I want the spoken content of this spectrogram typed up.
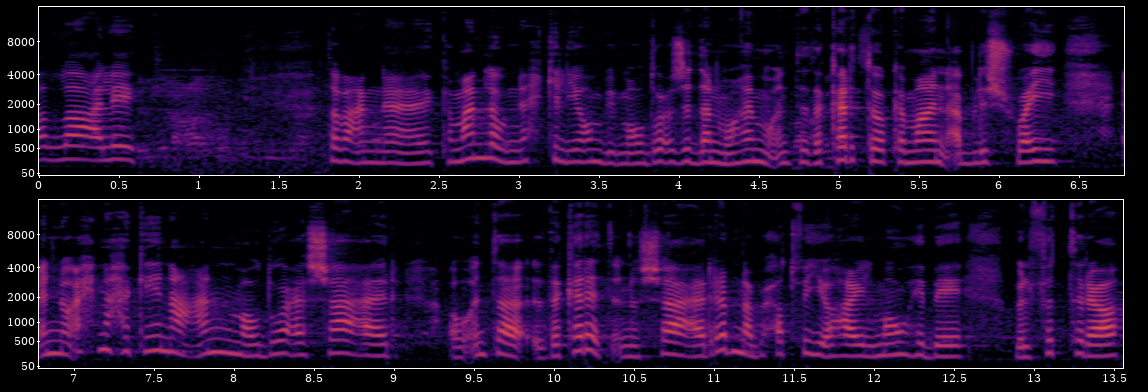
الله عليك. طبعا آه، كمان لو نحكي اليوم بموضوع جدا مهم وأنت ذكرته كمان قبل شوي إنه إحنا حكينا عن موضوع الشاعر أو أنت ذكرت إنه الشاعر ربنا بحط فيه هاي الموهبة بالفطرة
